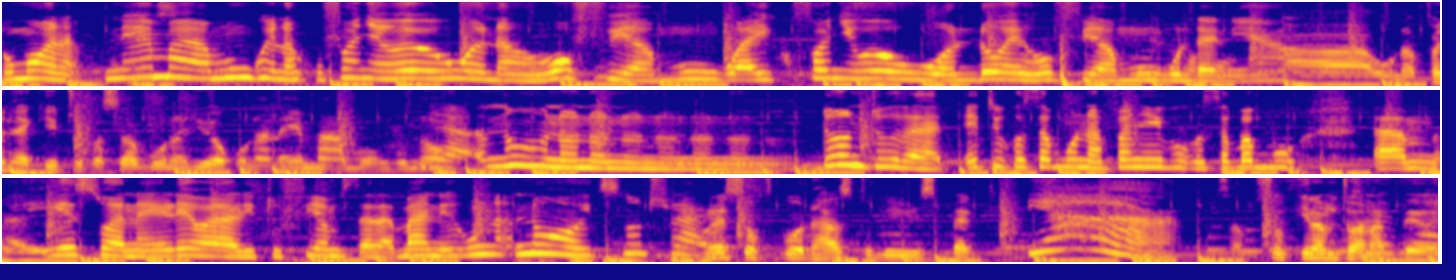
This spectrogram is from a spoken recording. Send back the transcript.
Umeona, neema ya Mungu inakufanya wewe uwe na hofu ya Mungu, haikufanyi wewe uondoe hofu ya Mungu ndani yako. Uh, unafanya kitu kwa sababu unajua kuna neema ya Mungu no. Yeah, no, no, no, no, no, no, no. Don't do that. Eti kwa sababu unafanya hivyo kwa sababu um, Yesu anaelewa alitufia msalabani. Una, no, it's not right. Grace of God has to be respected. Yeah. Kwa sababu sio kila mtu anapewa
